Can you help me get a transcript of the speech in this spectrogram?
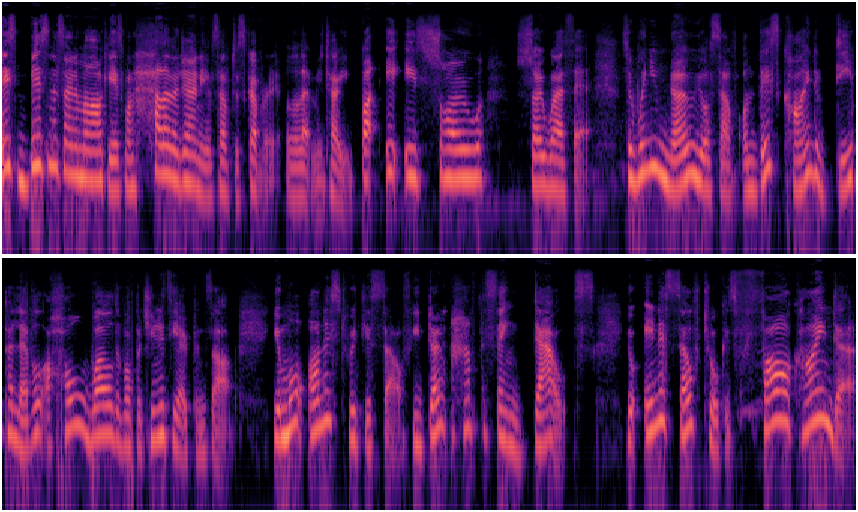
This business owner malarkey is one hell of a journey of self discovery, let me tell you, but it is so, so worth it. So, when you know yourself on this kind of deeper level, a whole world of opportunity opens up. You're more honest with yourself. You don't have the same doubts. Your inner self talk is far kinder.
